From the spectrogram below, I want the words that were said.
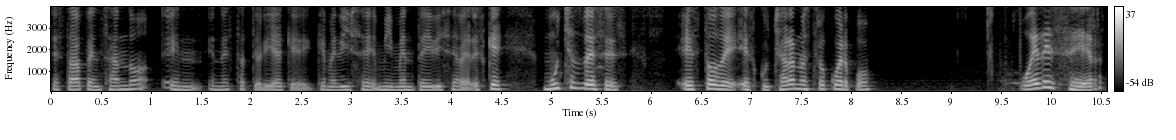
estaba pensando en, esta teoría que, me dice mi mente y dice, a ver, es que muchas veces esto de escuchar a nuestro cuerpo puede ser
